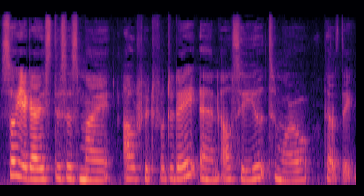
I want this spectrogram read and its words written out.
So yeah guys this is my outfit for today and i'll see you tomorrow thursday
